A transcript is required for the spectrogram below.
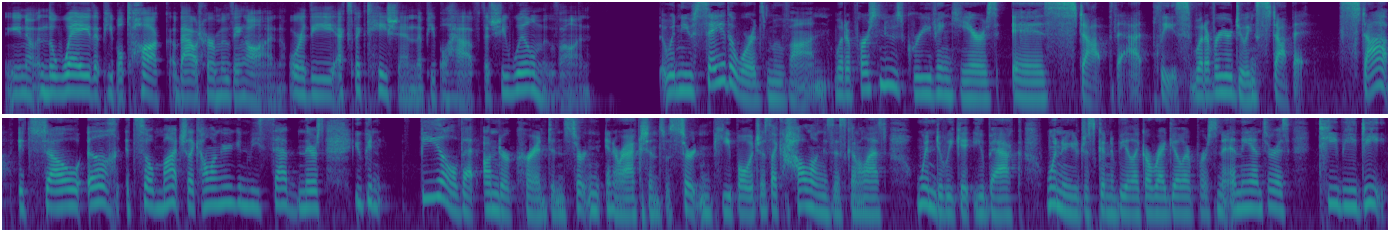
You know, in the way that people talk about her moving on, or the expectation that people have that she will move on. When you say the words move on, what a person who's grieving hears is stop that, please. Whatever you're doing, stop it. Stop. It's so, ugh, it's so much. Like, how long are you going to be sad? And there's, you can feel that undercurrent in certain interactions with certain people, which is like, how long is this going to last? When do we get you back? When are you just going to be like a regular person? And the answer is TBD.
